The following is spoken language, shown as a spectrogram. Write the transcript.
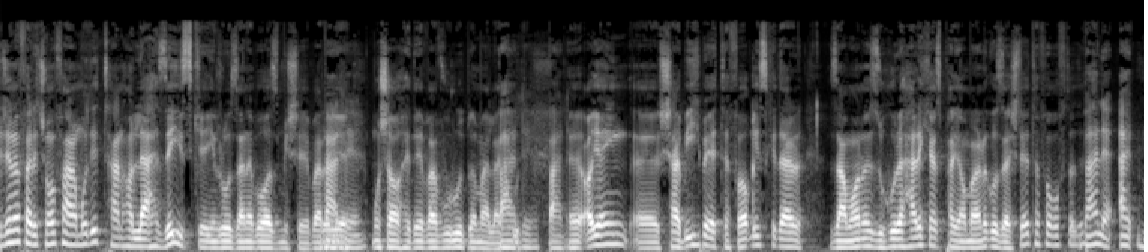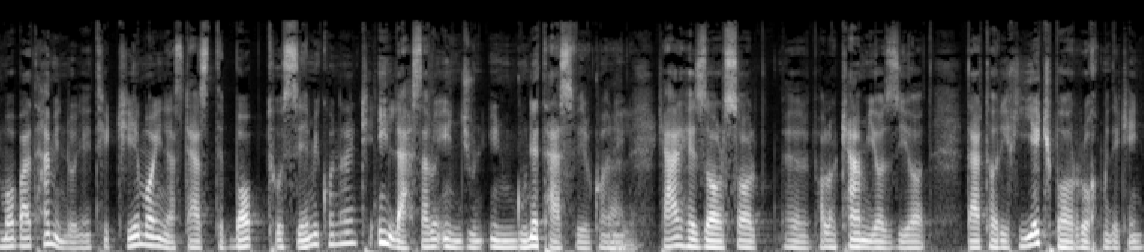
جناب فرید شما فرمودید تنها لحظه ای است که این روزنه باز میشه برای بله. مشاهده و ورود به ملکوت بله بله آیا این شبیه به اتفاقی است که در زمان ظهور هر یک از پیامبران گذشته اتفاق افتاده بله ما بعد همین رو یعنی تکیه ما این است که از باب توصیه می‌کنن که این لحظه رو این, جون این گونه تصویر کنیم بله. که هر هزار سال حالا کم یا زیاد در تاریخ یک بار رخ میده که این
